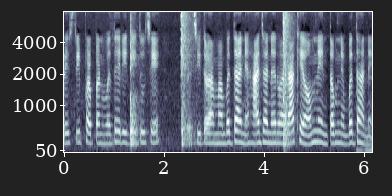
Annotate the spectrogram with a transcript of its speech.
આપણે શ્રીફળ પણ વધારી દીધું છે. તો શીતળામાં બધાને હાજા નરવા રાખે અમને તમને બધાને.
